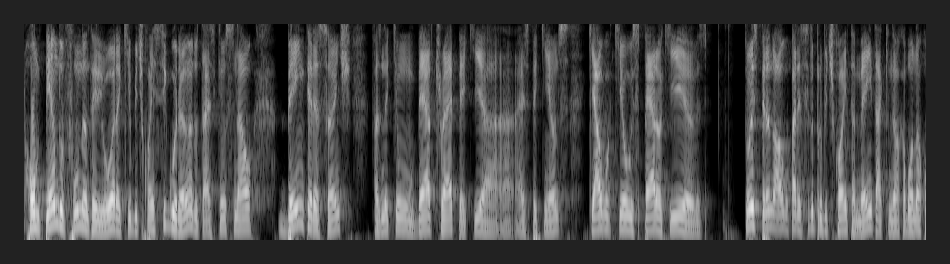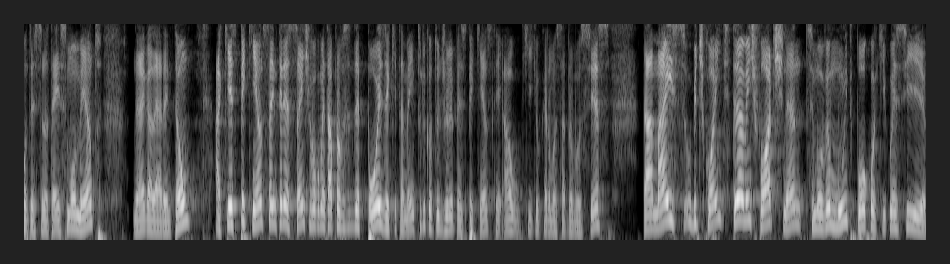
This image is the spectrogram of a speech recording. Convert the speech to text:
rompendo o fundo anterior aqui, o Bitcoin segurando, tá? Esse aqui é um sinal bem interessante, fazendo aqui um bear trap aqui, a, a SP500, que é algo que eu espero aqui, Estou esperando algo parecido para o Bitcoin também, tá? Que não acabou não acontecendo até esse momento, né, galera? Então, aqui esse P500 está interessante, eu vou comentar para vocês depois aqui também, tudo que eu estou de olho para esse P500, tem algo aqui que eu quero mostrar para vocês, tá? Mas o Bitcoin extremamente forte, né? Se moveu muito pouco aqui com esse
